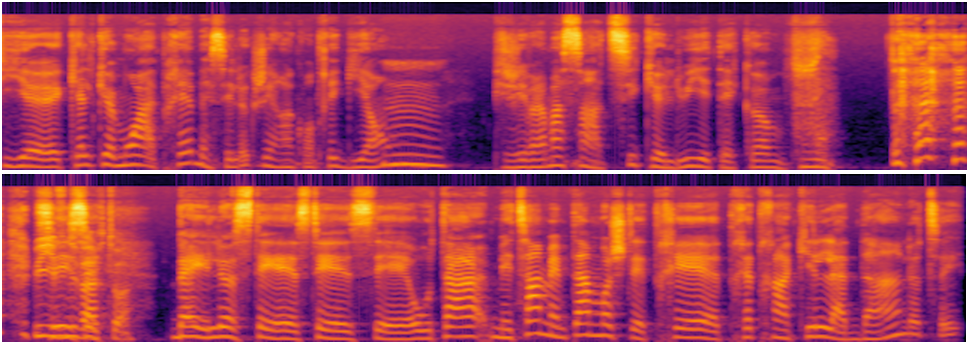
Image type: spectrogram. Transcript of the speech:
Puis euh, quelques mois après, ben, c'est là que j'ai rencontré Guillaume. Hmm. Puis j'ai vraiment senti que lui était comme. Lui, il est venu vers toi. Ben là, c'était- autant. Mais tu sais, en même temps, moi, j'étais très, très tranquille là-dedans, là, tu sais.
